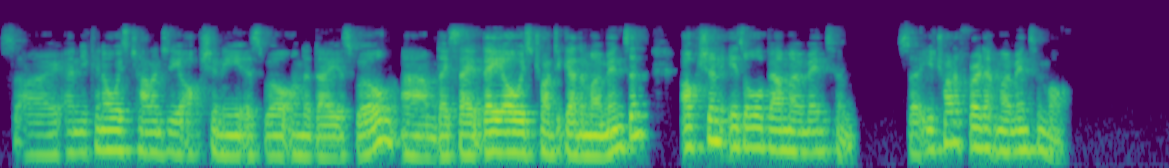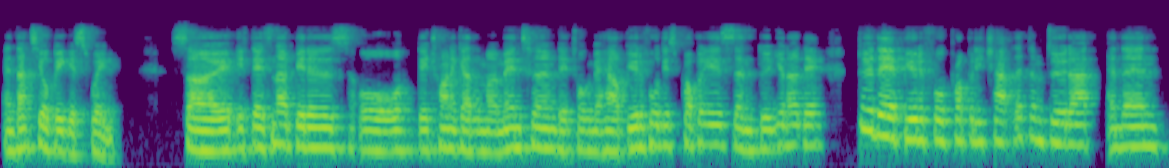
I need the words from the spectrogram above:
So and you can always challenge the auctioneer as well on the day as well. Um, they say they always trying to gather momentum. Auction is all about momentum. So you're trying to throw that momentum off, and that's your biggest win. So if there's no bidders or they're trying to gather momentum, they're talking about how beautiful this property is and do you know they do their beautiful property chat, let them do that, and then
